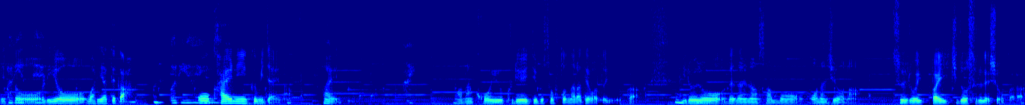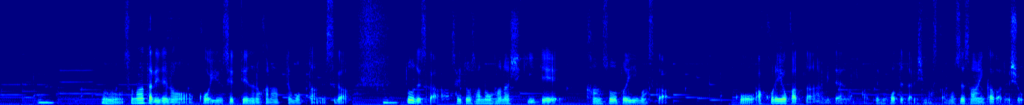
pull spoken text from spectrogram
えっと、利用割り当てか、割合を変えに行くみたいな。はい。はい。まあ、なんかこういうクリエイティブソフトならではというか、うん。いろいろデザイナーさんも同じようなツールをいっぱい起動するでしょうから、うん。うん、そのあたりでのこういう設定なのかなって思ったんですが、うん。どうですか？斉藤さんのお話聞いて感想といいますか、こう、あ、これ良かったなみたいなのとかって残ってたりしますか？野瀬さんいかがでしょ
